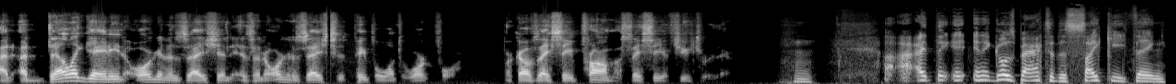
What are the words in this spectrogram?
A, a, delegating organization is an organization that people want to work for because they see promise, they see a future there. Hmm. I think, it, and it goes back to the psyche thing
